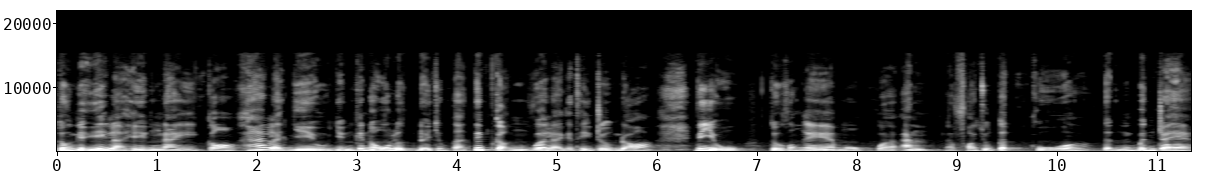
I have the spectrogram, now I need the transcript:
tôi nghĩ là hiện nay có khá là nhiều những cái nỗ lực để chúng ta tiếp cận với lại cái thị trường đó. Ví dụ tôi có nghe một à, anh là phó chủ tịch của tỉnh Bến Tre.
